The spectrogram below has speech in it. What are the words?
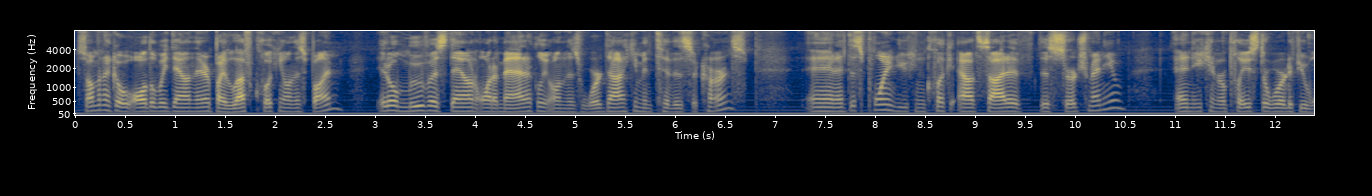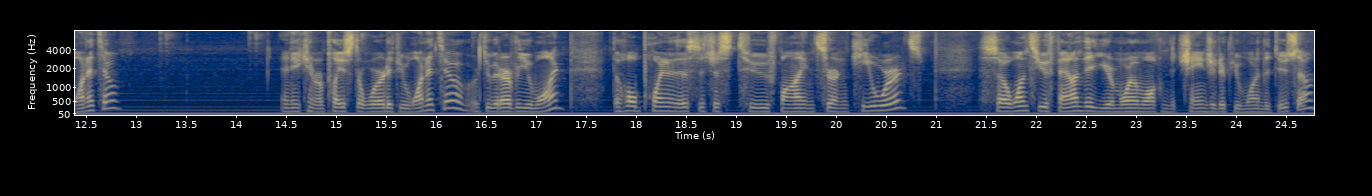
So I'm going to go all the way down there by left clicking on this button. It'll move us down automatically on this Word document to this occurrence. And at this point, you can click outside of this search menu and you can replace the word if you wanted to. And you can replace the word if you wanted to or do whatever you want. The whole point of this is just to find certain keywords. So once you've found it, you're more than welcome to change it if you wanted to do so.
